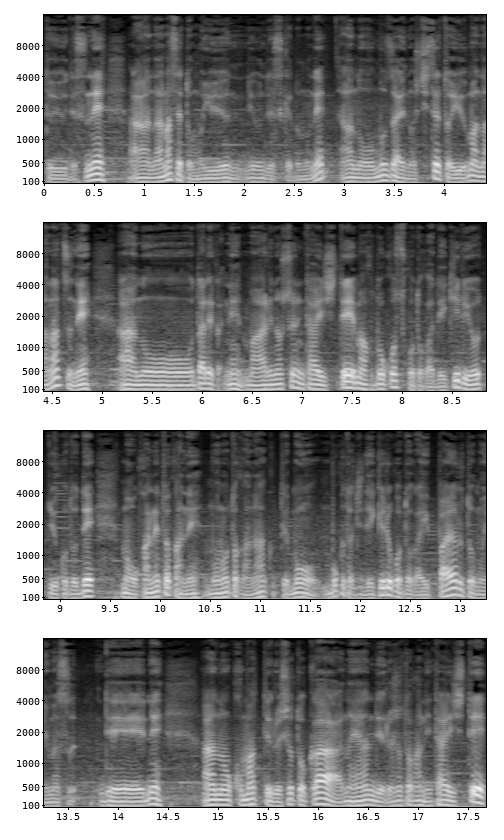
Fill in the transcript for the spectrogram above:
というですね、あ七世とも言う言うんですけどもね、あの、無罪の七世という、まあ、七つね、あの、誰かね、周りの人に対して、まあ、施すことができるよっていうことで、まあ、お金とかね、物とかなくても、僕たちできることがいっぱいあると思います。でね、あの、困っている人とか、悩んでいる人とかに対して、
